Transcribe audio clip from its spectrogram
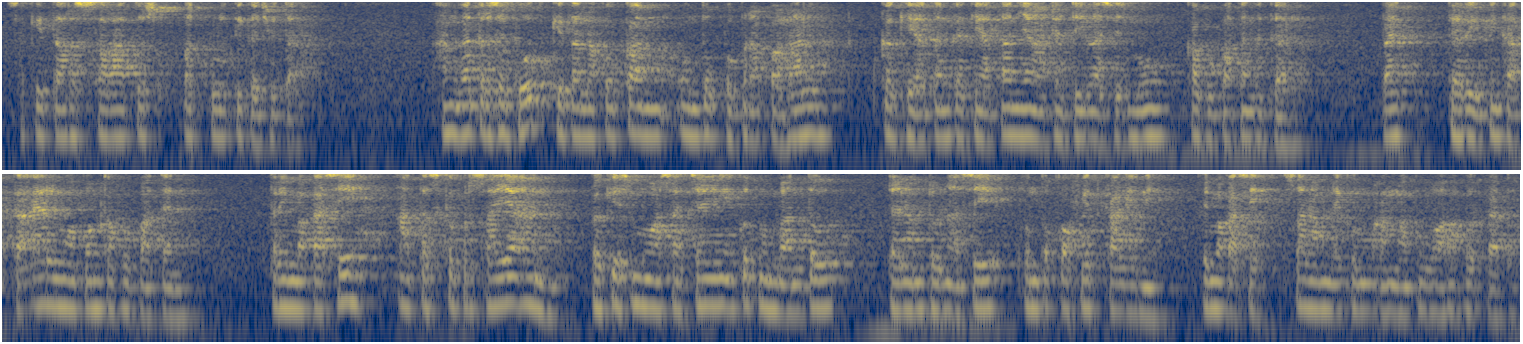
sekitar 143 juta. Angka tersebut kita lakukan untuk beberapa hal kegiatan-kegiatan yang ada di Lasismu Kabupaten Tegal, baik dari tingkat KL maupun kabupaten. Terima kasih atas kepercayaan bagi semua saja yang ikut membantu dalam donasi untuk COVID kali ini. Terima kasih. Assalamualaikum warahmatullahi wabarakatuh.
